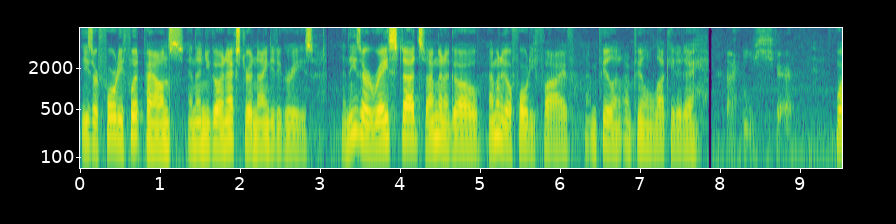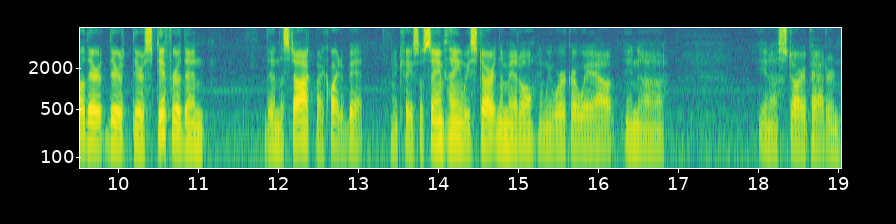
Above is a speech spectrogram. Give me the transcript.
These are 40 foot-pounds, and then you go an extra 90 degrees. And these are race studs, so I'm gonna go. I'm gonna go 45. I'm feeling. I'm feeling lucky today. Are you sure? Well, they're they're they're stiffer than than the stock by quite a bit. Okay, so same thing. We start in the middle and we work our way out in a in a star pattern.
